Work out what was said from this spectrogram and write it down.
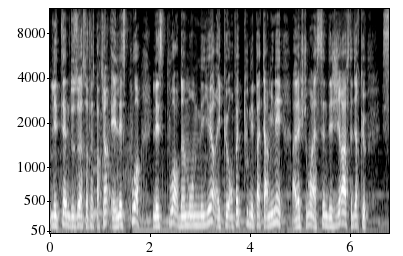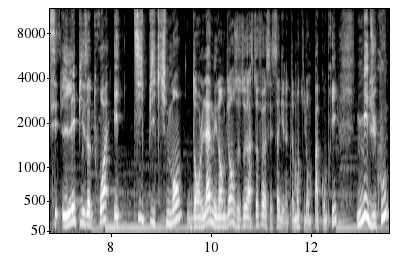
les thèmes de The Last of Us Part 1 et l'espoir, l'espoir d'un monde meilleur et que en fait tout n'est pas terminé avec justement la scène des girafes, c'est à dire que l'épisode 3 est typiquement dans l'âme et l'ambiance de The Last of Us, et ça il y a notamment qui l'ont pas compris, mais du coup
